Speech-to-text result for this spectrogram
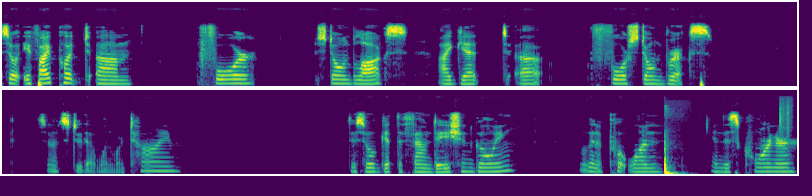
So if I put um, four stone blocks, I get uh, four stone bricks. So let's do that one more time. This will get the foundation going. We're going to put one in this corner.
